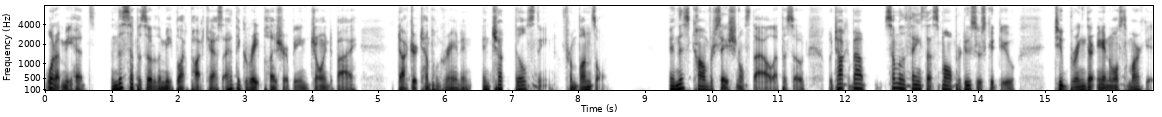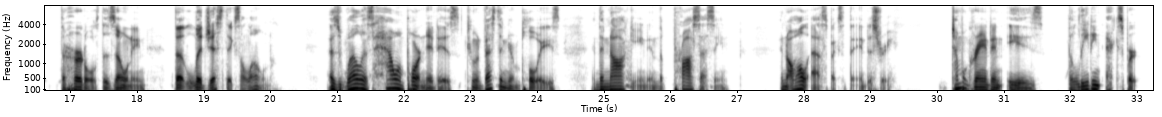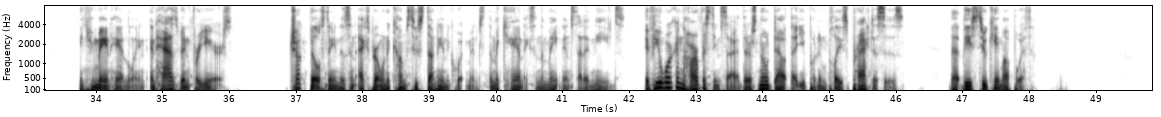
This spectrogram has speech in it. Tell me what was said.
What up, meatheads? In this episode of the Meat Block Podcast, I had the great pleasure of being joined by Dr. Temple Grandin and Chuck Bildstein from Bunzl. In this conversational style episode, we talk about some of the things that small producers could do to bring their animals to market, the hurdles, the zoning, the logistics alone, as well as how important it is to invest in your employees and the knocking and the processing in all aspects of the industry. Temple Grandin is the leading expert in humane handling and has been for years. Chuck Bildstein is an expert when it comes to studying equipment, the mechanics, and the maintenance that it needs. If you work on the harvesting side, there's no doubt that you put in place practices that these two came up with.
